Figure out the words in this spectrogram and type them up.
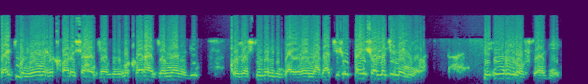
و دنیا اومده کارش انجام داده ما کار انجام ندادیم. گذاشتیم ببینیم دقیقه 90 چی شد. و انشالله که نمیاد. به این روی افتادیم.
